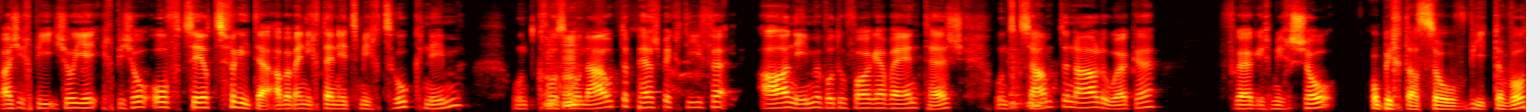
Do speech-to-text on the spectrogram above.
Weißt, ich bin schon je, ich bin schon oft sehr zufrieden, aber wenn ich dann jetzt mich zurücknehme und die Mhm. Kosmonautenperspektive annehme, wo du vorher erwähnt hast, und das Gesamte anschaue, frage ich mich schon, ob ich das so weiter will.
